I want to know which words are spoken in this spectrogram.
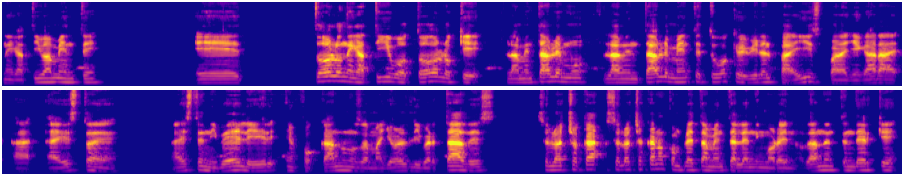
negativamente, eh, todo lo negativo, todo lo que lamentable, lamentablemente tuvo que vivir el país para llegar a, este, este nivel e ir enfocándonos a mayores libertades, se lo, se lo achacaron completamente a Lenin Moreno, dando a entender que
